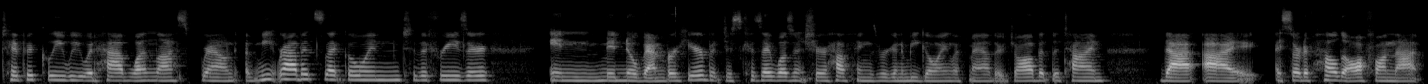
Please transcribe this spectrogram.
Typically, we would have one last round of meat rabbits that go into the freezer in mid November here, but just because I wasn't sure how things were going to be going with my other job at the time, that I I sort of held off on that.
